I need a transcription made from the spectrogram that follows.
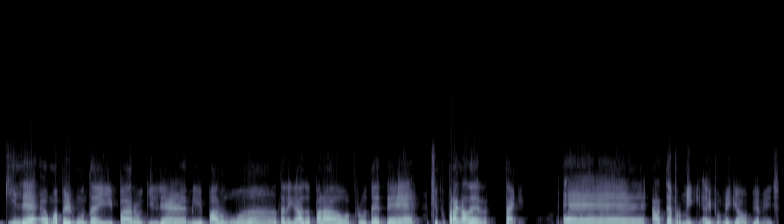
Guilherme, é uma pergunta aí para o Guilherme, para o Luan, tá ligado? Para o pro Dedé, tipo, pra galera, tá aí. É... Até pro, Miguel, aí pro Miguel, obviamente.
